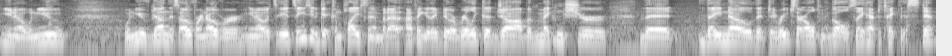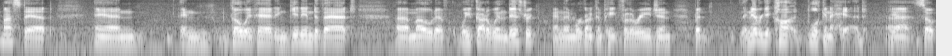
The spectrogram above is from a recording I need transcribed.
you know when you when you've done this over and over, you know, it's it's easy to get complacent, but I, I, think they do a really good job of making sure that they know that to reach their ultimate goals, they have to take this step by step and and go ahead and get into that uh, mode of we've got to win the district and then we're going to compete for the region, but they never get caught looking ahead. Uh, Yeah. Uh, so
